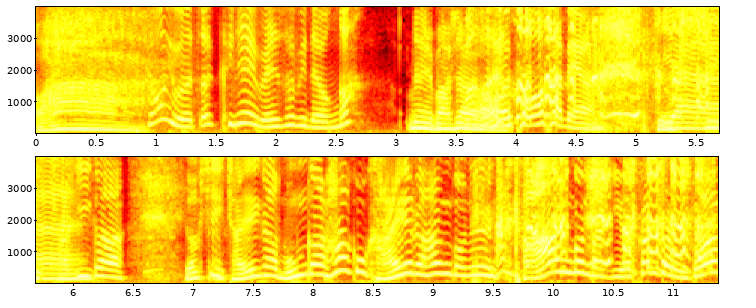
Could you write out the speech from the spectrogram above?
아, 제목이 뭐였죠? 그녀의 멜섭이 되었가? 네 맞아요. 맞아요. 정확하네요. 역시. 자기가 역시 자기가 뭔가를 하고 가해를 한 거는 강한 건 다 기억한다니까.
